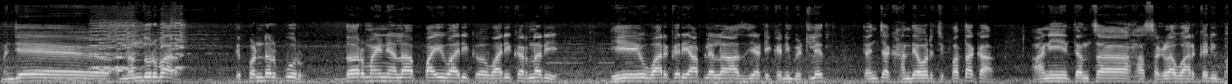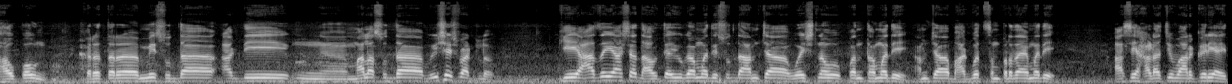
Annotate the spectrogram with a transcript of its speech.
म्हणजे नंदुरबार ते पंढरपूर दर महिन्याला पायी वारी क वारी करणारी हे वारकरी आपल्याला आज या ठिकाणी भेटलेत. त्यांच्या खांद्यावरची पताका आणि त्यांचा हा सगळा वारकरी भाव पाहून खरं तर मी सुद्धा अगदी मलासुद्धा विशेष वाटलं की आजही अशा धावत्या युगामध्ये सुद्धा आमच्या वैष्णव पंथामध्ये आमच्या भागवत संप्रदायामध्ये असे हाडाचे वारकरी आहेत.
